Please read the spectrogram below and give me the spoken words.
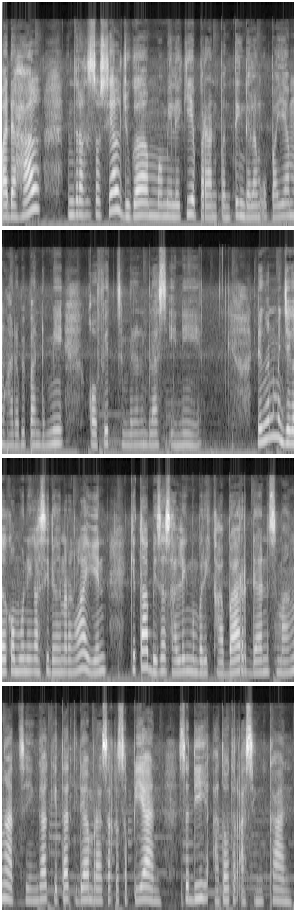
Padahal interaksi sosial juga memiliki peran penting dalam upaya menghadapi pandemi COVID-19 ini. Dengan menjaga komunikasi dengan orang lain, kita bisa saling memberi kabar dan semangat sehingga kita tidak merasa kesepian, sedih, atau terasingkan.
